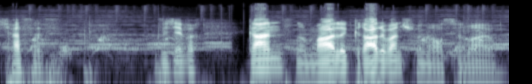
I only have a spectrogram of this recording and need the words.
Ich hasse es. Dass ich einfach ganz normale, gerade Wandsprünge ausführen, Mario.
